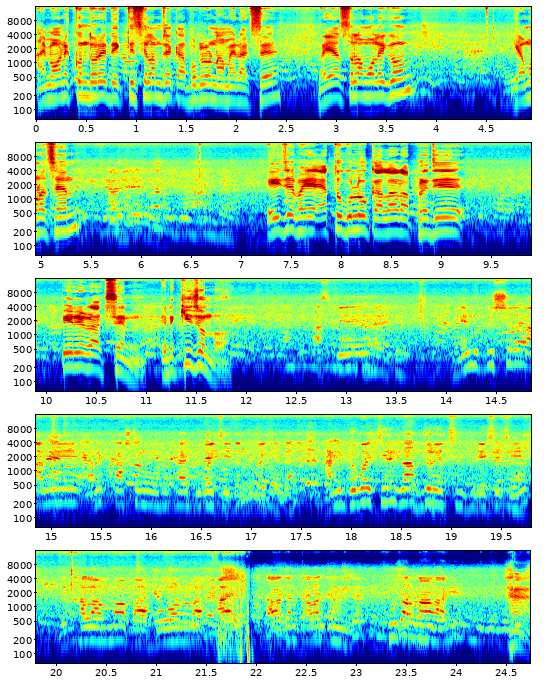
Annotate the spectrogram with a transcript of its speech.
আমি অনেকক্ষণ ধরে দেখতেছিলাম যে কাপড়গুলো নামে রাখছে। ভাইয়া আসসালামু আলাইকুম। কেমন আছেন? এই যে ভাইয়া এতগুলো কালার আপনি যে পেরে রাখছেন এটা কি জন্য? আজকে মেন উদ্দেশ্য আমি অনেক কাস্টমার দুবাই দুবাই আমি দুবাই রাত জন্য এসেছি- যে খালাম্মা বা বোন বা ভাই তারা যেন কালার যেন খোঁজার না লাগে। হ্যাঁ।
